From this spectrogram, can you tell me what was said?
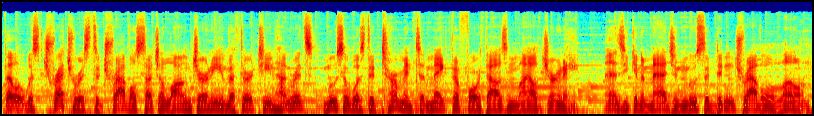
Though it was treacherous to travel such a long journey in the 1300s, Musa was determined to make the 4,000-mile journey. As you can imagine, Musa didn't travel alone.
